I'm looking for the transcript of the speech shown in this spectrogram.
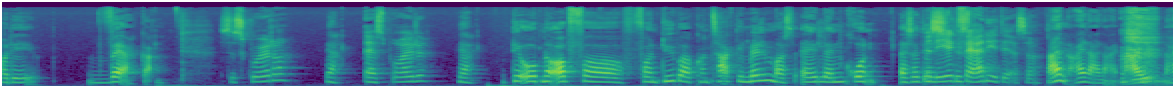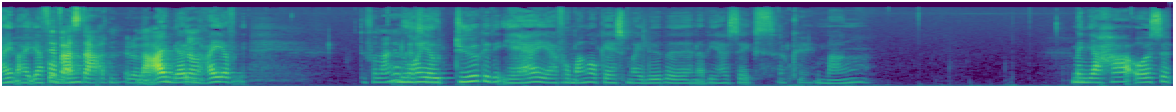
Og det er hver gang. Så squirter Ja. er sprøjte, Ja. Det åbner op for, for en dybere kontakt imellem os af et eller andet grund. Altså, det, men I er ikke det, færdige der så. Nej, nej, nej, nej, nej, nej, nej. Jeg Det får er bare mange, starten, eller hvad? nej, men jeg, Nå, nej, jeg, Du får mange nu har jeg jo orgasmer. dyrket det. Ja, jeg får mange orgasmer i løbet af, når vi har sex. Okay. Mange. Men jeg har også,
